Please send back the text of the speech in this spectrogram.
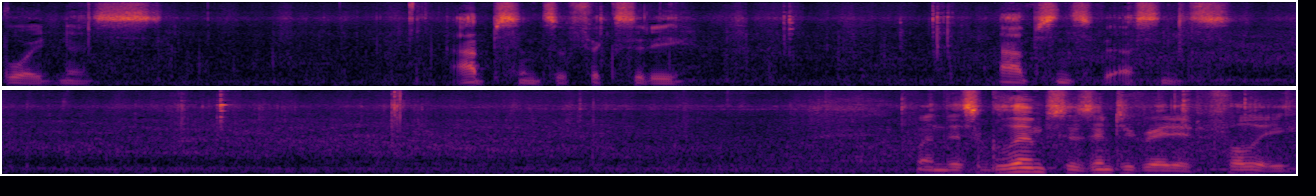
voidness absence of fixity, absence of essence. When this glimpse is integrated fully,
